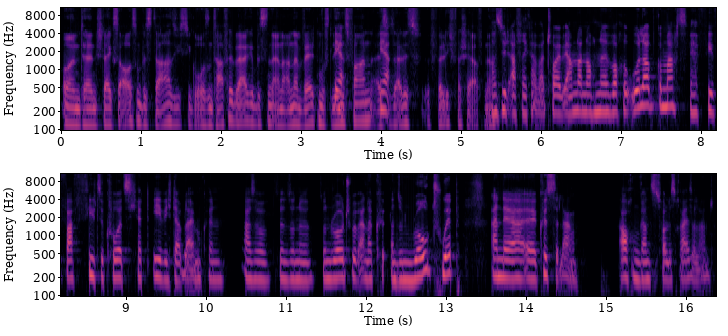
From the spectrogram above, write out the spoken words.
Und dann steigst du aus und bist da, siehst die großen Tafelberge, bist in einer anderen Welt, musst links ja. fahren. Es ja. ist alles völlig verschärft. Ne? Also Südafrika war toll. Wir haben dann noch eine Woche Urlaub gemacht. Es war viel zu kurz. Ich hätte ewig da bleiben können. Also so, eine, so ein Roadtrip an der, also ein Roadtrip an der äh, Küste lang. Auch ein ganz tolles Reiseland.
